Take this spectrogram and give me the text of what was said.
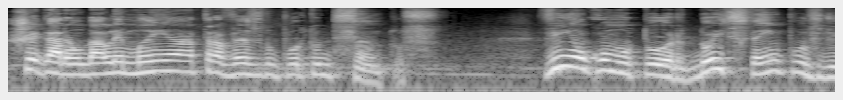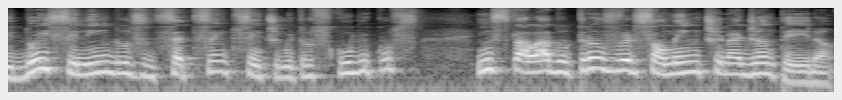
chegaram da Alemanha através do Porto de Santos. Vinham com motor dois tempos de dois cilindros de 700 cm3, instalado transversalmente na dianteira.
